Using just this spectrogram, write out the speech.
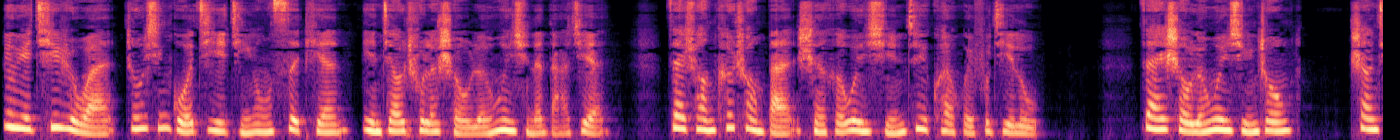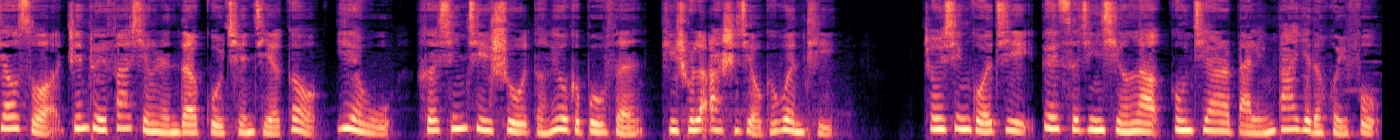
六月七日晚，中芯国际仅用四天便交出了首轮问询的答卷，再创科创板审核问询最快回复记录。在首轮问询中，上交所针对发行人的股权结构、业务、核心技术等六个部分提出了二十九个问题，中芯国际对此进行了共计二百零八页的回复。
